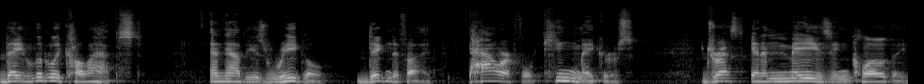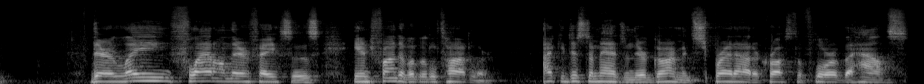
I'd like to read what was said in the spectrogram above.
They literally collapsed. And now these regal, dignified, powerful kingmakers, dressed in amazing clothing, they're laying flat on their faces in front of a little toddler. I could just imagine their garments spread out across the floor of the house.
